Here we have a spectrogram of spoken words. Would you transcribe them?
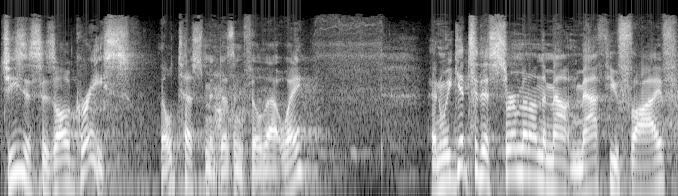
Jesus is all grace. The Old Testament doesn't feel that way. And we get to this Sermon on the Mount Matthew 5,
